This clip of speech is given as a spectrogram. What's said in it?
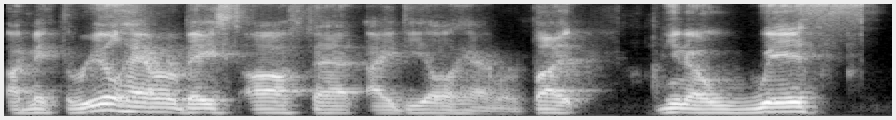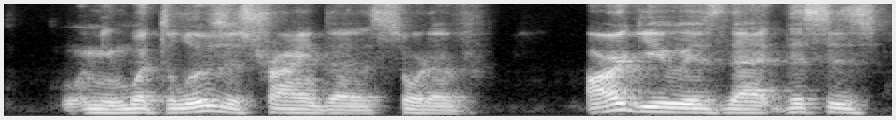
I make the real hammer based off that ideal hammer. But you know, with I mean, what Deleuze is trying to sort of argue is that this is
